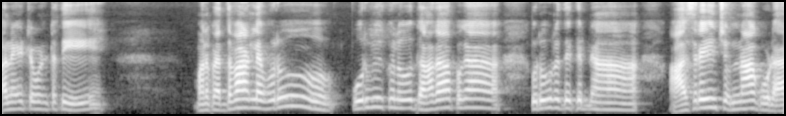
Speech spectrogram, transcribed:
అనేటువంటిది మన పెద్దవాళ్ళు ఎవరు పూర్వీకులు దాదాపుగా గురువుల దగ్గర ఆశ్రయించి ఉన్నా కూడా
